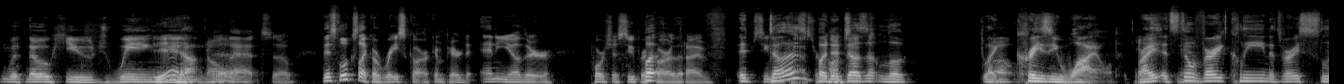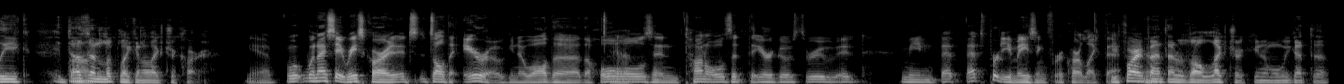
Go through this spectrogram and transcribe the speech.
with no huge wing Yeah. and all that. So this looks like a race car compared to any other Porsche But supercar that I've It seen. in the does, past, or but it doesn't look like Well- crazy wild, right? It's still very clean. It's very sleek. It doesn't uh, look like an electric car. Yeah. When I say race car, it's it's all the aero. You know, all the the holes and tunnels that the air goes through. It. I mean, that that's pretty amazing for a car like that. Before I found out it was all electric, you know, when we got the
